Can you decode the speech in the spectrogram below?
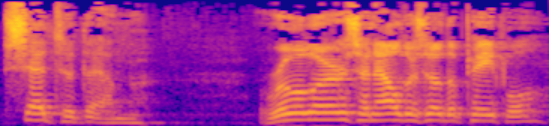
said to them, rulers and elders of the people,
